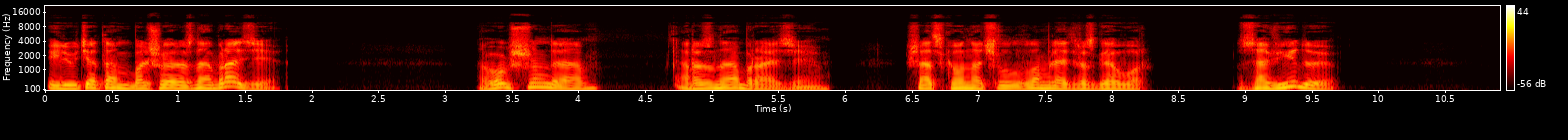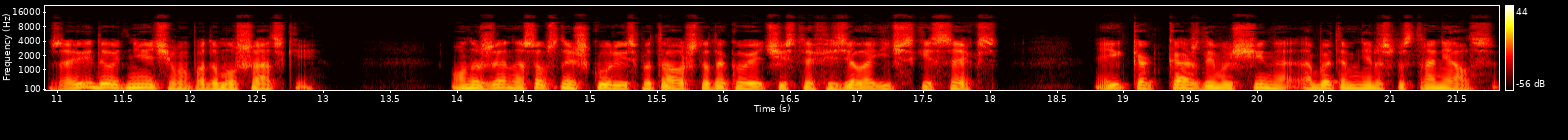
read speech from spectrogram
Или у тебя там большое разнообразие? В общем, да, разнообразие. Шацкого начал вломлять разговор. Завидую. Завидовать нечему, — подумал Шацкий. Он уже на собственной шкуре испытал, что такое чисто физиологический секс, и, как каждый мужчина, об этом не распространялся.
